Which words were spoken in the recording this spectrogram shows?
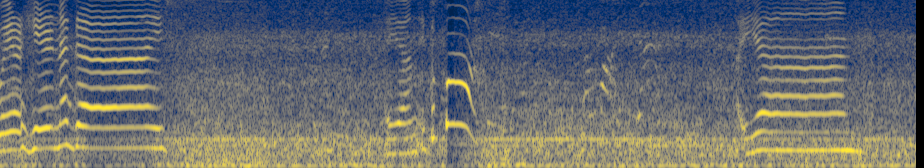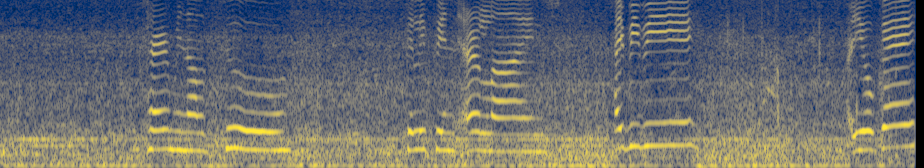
We're here na guys. Ayan, ito pa. Ayan. Terminal 2. Philippine Airlines. Hi, Bibi. Are you okay?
